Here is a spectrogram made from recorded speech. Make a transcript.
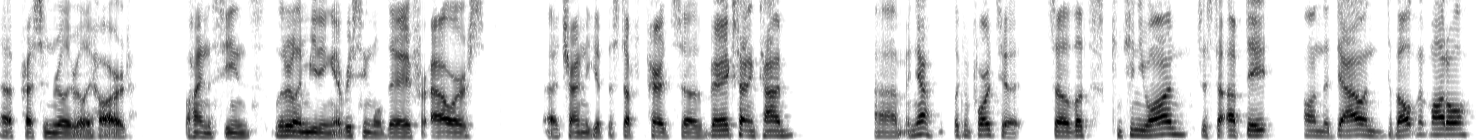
uh, pressing really, really hard behind the scenes, literally meeting every single day for hours, uh, trying to get the stuff prepared. So, very exciting time. Um, and yeah, looking forward to it. So, let's continue on just to update on the DAO and development model.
